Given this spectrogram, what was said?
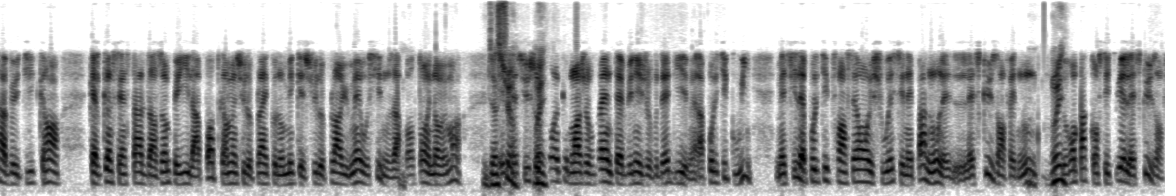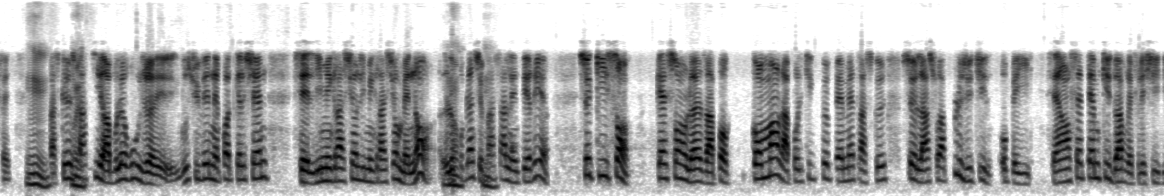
ça veut dire quand quelqu'un s'installe dans un pays, il apporte quand même sur le plan économique et sur le plan humain aussi. Nous apportons énormément. Bien sûr. C'est sur ce point que moi je voudrais intervenir. Je voudrais dire, mais la politique, oui. Mais si les politiques français ont échoué, ce n'est pas nous l'excuse en fait. Nous ne devons pas constituer l'excuse en fait. Hmm. Parce que ça tire à bleu rouge. Vous suivez n'importe quelle chaîne, c'est l'immigration, l'immigration. Mais non, le problème se passe à l'intérieur. Ceux qui sont, quels sont leurs apports comment la politique peut permettre à ce que cela soit plus utile au pays? C'est en ces thèmes qu'ils doivent réfléchir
